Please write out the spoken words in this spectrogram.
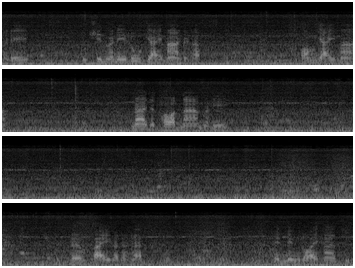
วันนี้ลูกชิ้นวันนี้ลูกใหญ่มากนะครับฟองใหญ่มาก น่าจะทอดนานวันนี้เพิ่มไฟก่อนนะครับ เป็นหนึ่งร้อยห้าสิบ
